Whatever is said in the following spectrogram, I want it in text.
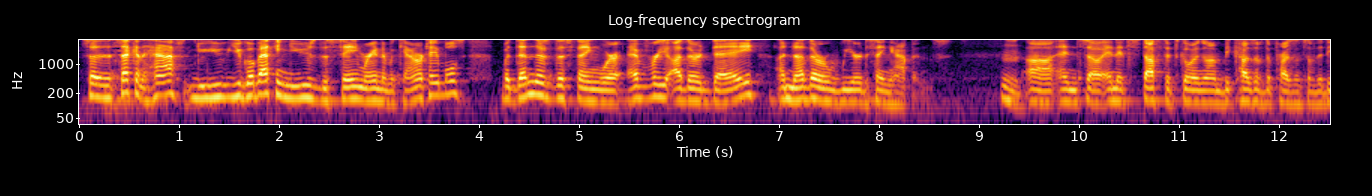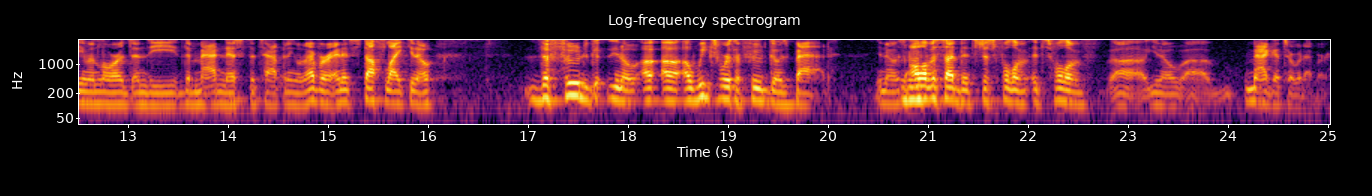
So in the second half, you, you, you go back and you use the same random encounter tables, but then there's this thing where every other day another weird thing happens. Hmm. Uh, and so, and it's stuff that's going on because of the presence of the demon lords and the the madness that's happening, whatever. And it's stuff like you know, the food, you know, a, a week's worth of food goes bad. You know, mm-hmm. all of a sudden it's just full of it's full of uh, you know uh, maggots or whatever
